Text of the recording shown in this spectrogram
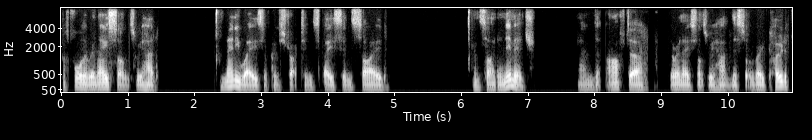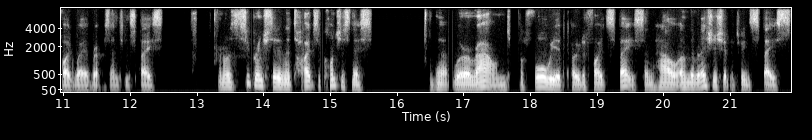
Before the Renaissance, we had many ways of constructing space inside, inside an image. And after the Renaissance, we have this sort of very codified way of representing space. And I was super interested in the types of consciousness that were around before we had codified space and how and the relationship between space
